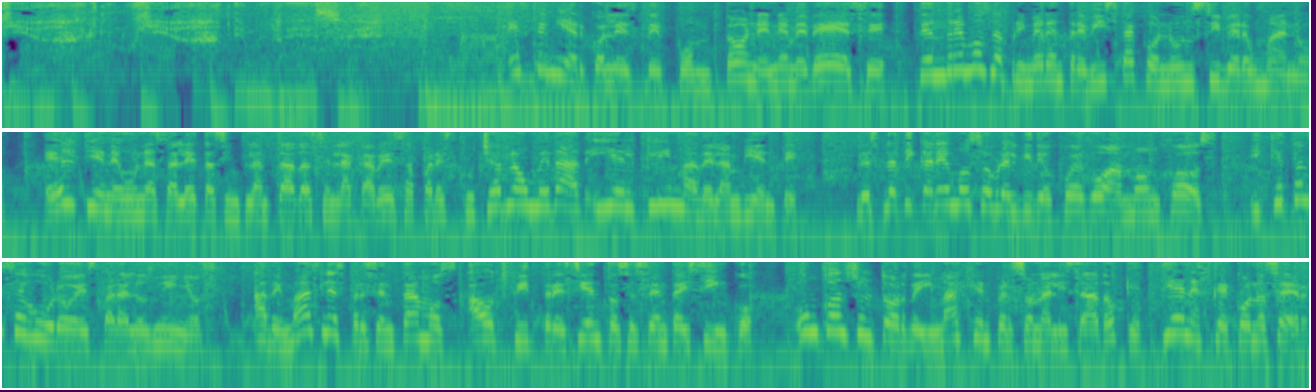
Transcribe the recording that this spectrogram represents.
Tecnología, tecnología, MBS. Este miércoles de Pontón en MBS tendremos la primera entrevista con un ciberhumano. Él tiene unas aletas implantadas en la cabeza para escuchar la humedad y el clima del ambiente. Les platicaremos sobre el videojuego Among Us y qué tan seguro es para los niños. Además les presentamos Outfit 365, un consultor de imagen personalizado que tienes que conocer.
